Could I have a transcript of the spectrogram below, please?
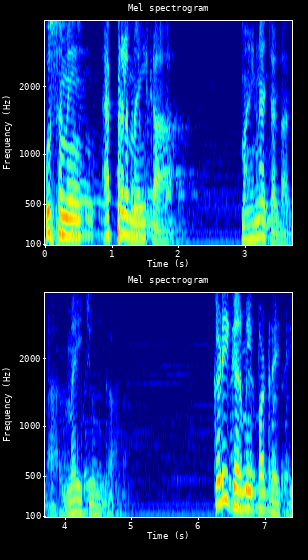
उस समय अप्रैल मई का महीना चल रहा था, मई जून का। कड़ी गर्मी पड़ रही थी,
